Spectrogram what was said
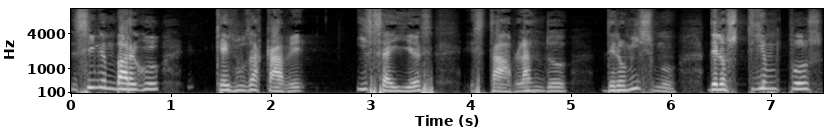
sin embargo, qué duda cabe, Isaías está hablando de lo mismo, de los tiempos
